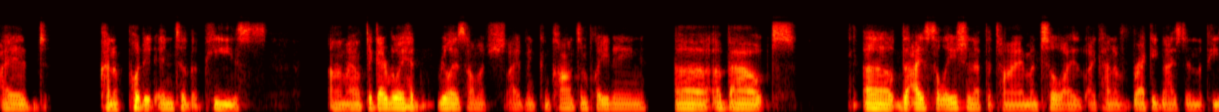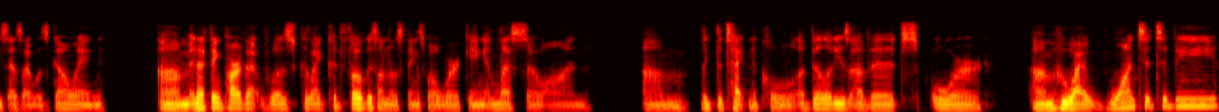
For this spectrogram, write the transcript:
I had kind of put it into the piece. Um, I don't think I really had realized how much I'd been contemplating uh, about uh, the isolation at the time until I, I kind of recognized in the piece as I was going. Um, and I think part of that was because I could focus on those things while working and less so on um, like the technical abilities of it or um, who I wanted to be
